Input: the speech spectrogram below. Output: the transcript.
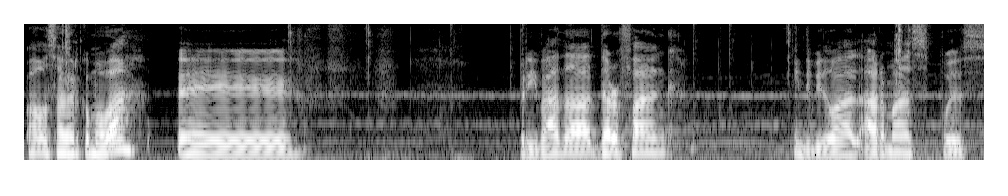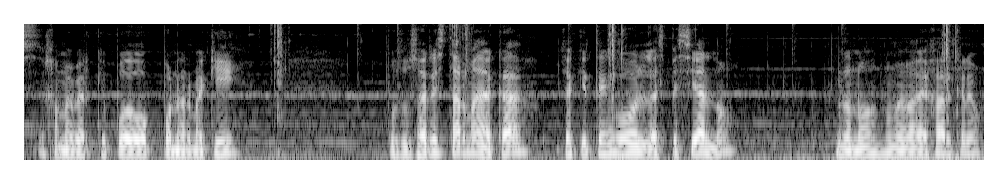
Vamos a ver cómo va. Eh, privada, Derfang. Individual, armas. Pues déjame ver qué puedo ponerme aquí. Pues usaré esta arma de acá. Ya que tengo la especial, ¿no? Bueno, no, no me va a dejar, creo.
